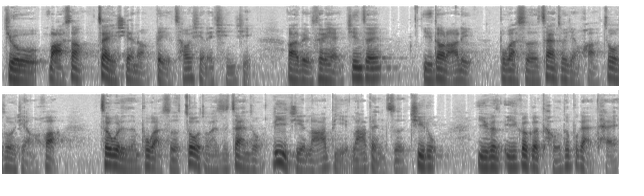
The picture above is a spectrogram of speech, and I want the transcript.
就马上再现了北朝鲜的情景啊。北朝鲜金正一到哪里，不管是站着讲话、坐着讲话，周围的人不管是坐着还是站着，立即拿笔拿本子记录，一个一个个头都不敢抬。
